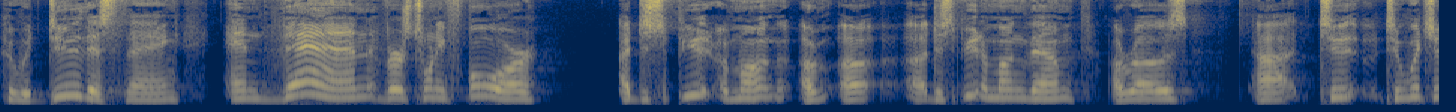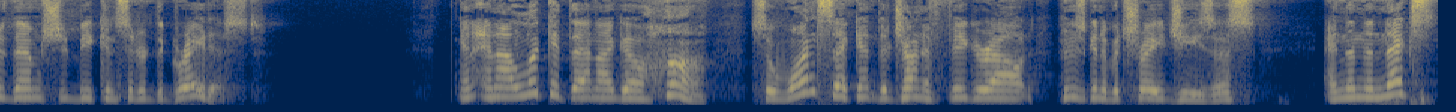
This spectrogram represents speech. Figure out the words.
who would do this thing. And then, verse 24, a dispute among, a, a, a dispute among them arose uh, to, to which of them should be considered the greatest. And, and I look at that and I go, huh. So one second they're trying to figure out who's going to betray Jesus. And then the next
